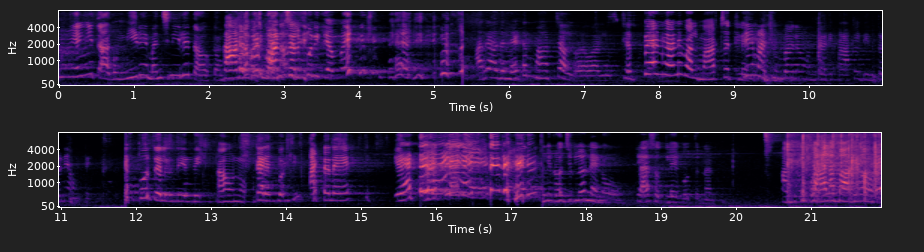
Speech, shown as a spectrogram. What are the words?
మేమేమీ తాగం. మీరే మంచి నీళ్ళే తాగుతాం అమ్మాయి అరే అది లెటర్ మార్చాలిరా వాళ్ళు. చెప్పాను కానీ వాళ్ళు ఇదే మార్చట్లేదు మా చుంబాగా ఉంటుంది పాటలు దీంతోనే అవుతాయి. ఎప్పుడు తెలుగు దీంది అవును. కరెక్ట్. అట్టనే. ఈ రోజుల్లో నేను క్లాస్ వదిలేయబోతున్నాను. అందుకే చాలా బాధగా ఉంది.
